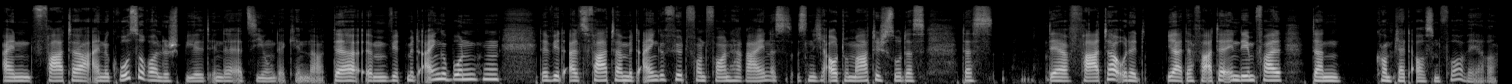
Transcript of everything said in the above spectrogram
ein Vater eine große Rolle spielt in der Erziehung der Kinder. Der ähm, wird mit eingebunden, der wird als Vater mit eingeführt von vornherein. Es ist nicht automatisch so, dass, dass der Vater oder ja, der Vater in dem Fall dann komplett außen vor wäre.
